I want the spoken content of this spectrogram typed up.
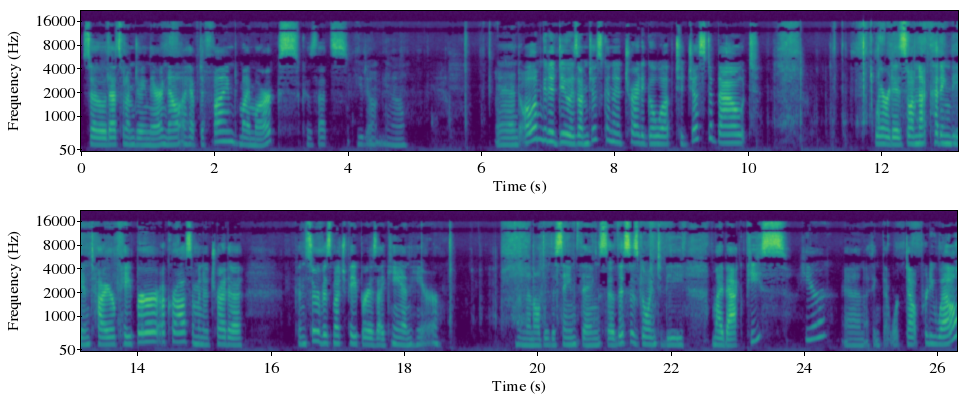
So that's what I'm doing there. Now I have to find my marks because that's, you don't, you know. And all I'm going to do is I'm just going to try to go up to just about where it is. So I'm not cutting the entire paper across. I'm going to try to conserve as much paper as I can here. And then I'll do the same thing. So this is going to be my back piece here. And I think that worked out pretty well.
